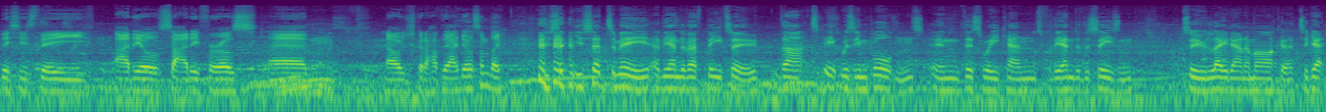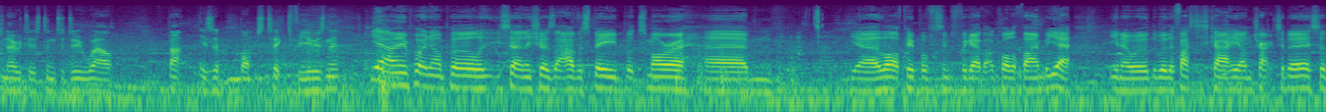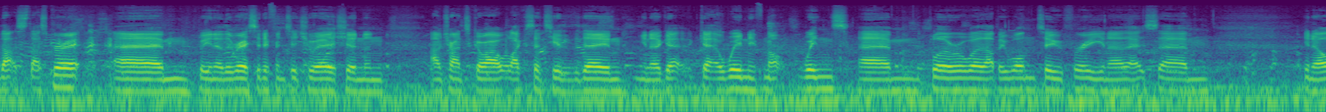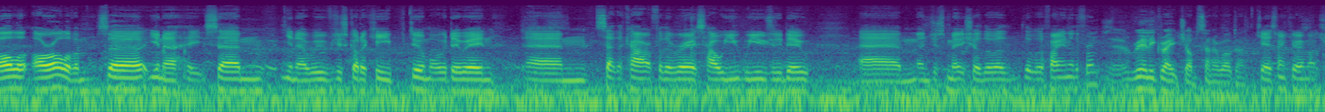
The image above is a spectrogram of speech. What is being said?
this is the ideal Saturday for us. Um, now we've just got to have the ideal Sunday. you, said, you said to me at the end of FP2 that it was important in this weekend for the end of the season to lay down a marker, to get noticed, and to do well. That is a box ticked for you, isn't it? Yeah, I mean, putting it on pole it certainly shows that I have the speed, but tomorrow, um, yeah, a lot of people seem to forget about qualifying. But yeah, you know, we're, we're the fastest car here on track today, so that's that's great. Um, but you know, the race a different situation, and I'm trying to go out, like I said to you the other day, and you know, get get a win, if not wins, um, plural, whether that be one, two, three. You know, that's. Um, you know, all or all of them. So you know, it's um, you know we've just got to keep doing what we're doing, um, set the car up for the race how we, we usually do, um, and just make sure that we're, that we're fighting at the front. Yeah, really great job, Senna. Well done. Cheers, thank you very much.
